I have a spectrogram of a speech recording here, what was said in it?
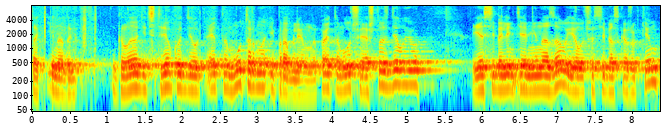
такие надо гладить, стрелку делать, это муторно и проблемно. Поэтому лучше я что сделаю? Я себя лентяем не назову, я лучше себя скажу кем?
